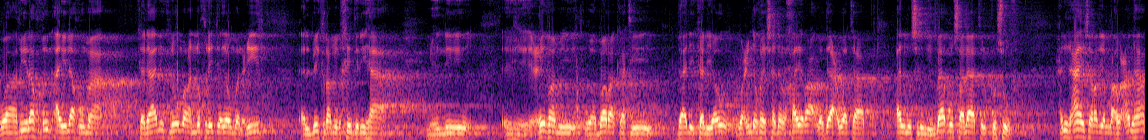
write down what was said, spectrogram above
وفي لفظ أي لهما كذلك نؤمر أن نخرج يوم العيد البكر من خدرها من لعظم وبركة ذلك اليوم وعنده فيشهد الخير ودعوة المسلمين. باب صلاة الكسوف. حديث عائشة رضي الله عنها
